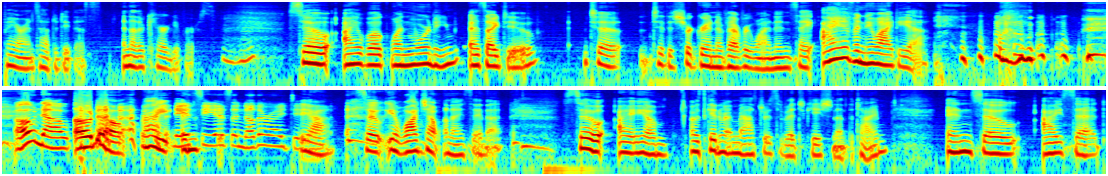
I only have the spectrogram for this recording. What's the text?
parents how to do this and other caregivers. Mm-hmm. So I awoke one morning, as I do, to to the chagrin of everyone, and say, "I have a new idea." Oh no. oh no! Right, And- Nancy has another idea. Yeah. So yeah, watch out when I say that. So I um I was getting my master's of education at the time, and so I said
